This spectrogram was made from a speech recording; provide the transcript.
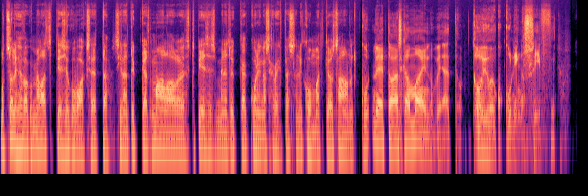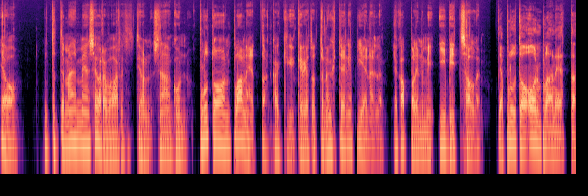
Mutta se oli hyvä, kun me laitettiin se kuvaksi, että sinä tykkäät maalaulevista biisissä, minä tykkään kuningasriffessä, niin kummatkin on saanut. Kun ne et ole äsken maininnut vielä, että toi on joku kuningasriffi. Joo. Mutta tämä meidän seuraava artisti on sinä kun Pluto on planeetta, kaikki kirjoitettuna yhteen ja pienelle, ja kappale nimi Ibizalle, Ja Pluto on planeetta,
